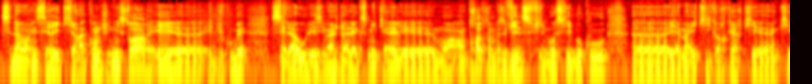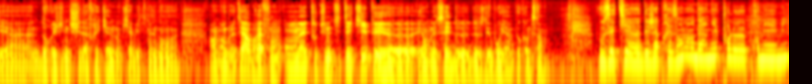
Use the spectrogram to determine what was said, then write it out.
c'est d'avoir une série qui raconte une histoire. Et, et du coup, ben, c'est là où les images d'Alex, Michael et moi, entre autres, hein, parce que Vince filme aussi beaucoup beaucoup. Euh, il y a Mikey Corker qui est, euh, d'origine sud-africaine, qui habite maintenant euh, en Angleterre. Bref, on, on, a toute une petite équipe et, on essaye de, se débrouiller un peu comme ça. Vous étiez déjà présent l'an dernier pour le premier Emmy?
